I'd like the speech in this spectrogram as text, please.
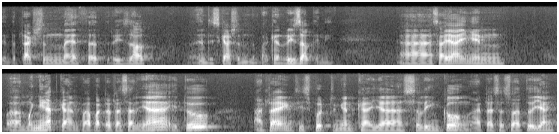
Introduction, Method, Result, and Discussion, bagian result ini. Uh, saya ingin uh, mengingatkan bahwa pada dasarnya itu ada yang disebut dengan gaya selingkung, ada sesuatu yang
